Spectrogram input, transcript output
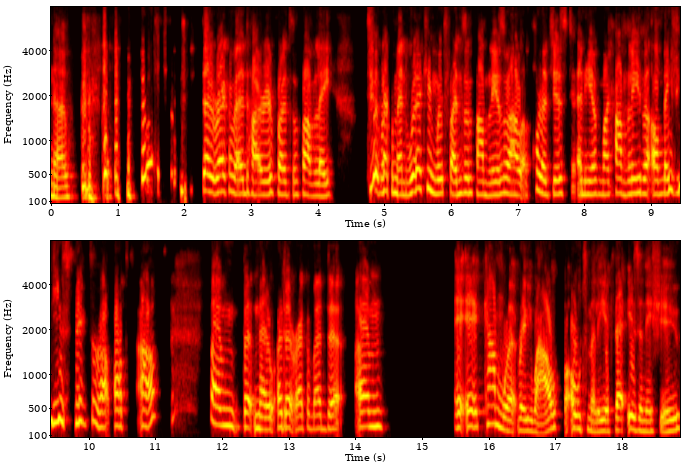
no. Don't recommend hiring friends and family. Don't recommend working with friends and family as well. Apologies to any of my family that are maybe listening to that podcast. Um, but no, I don't recommend it. Um, it, it can work really well, but ultimately, if there is an issue,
